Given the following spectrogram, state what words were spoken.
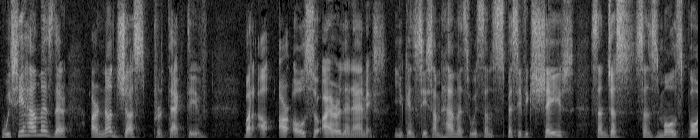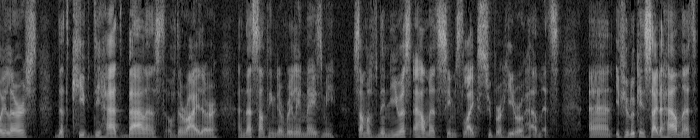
we see helmets that are not just protective, but are also aerodynamics. You can see some helmets with some specific shapes, some just some small spoilers that keep the head balanced of the rider, and that's something that really amazed me. Some of the newest helmets seems like superhero helmets. And if you look inside a helmet,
